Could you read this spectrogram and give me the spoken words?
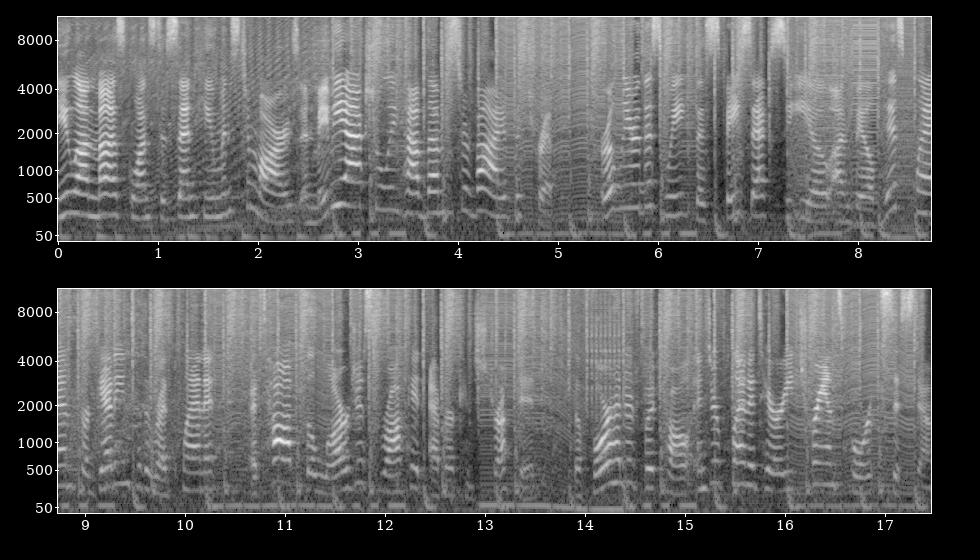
Elon Musk wants to send humans to Mars and maybe actually have them survive the trip. Earlier this week, the SpaceX CEO unveiled his plan for getting to the Red Planet atop the largest rocket ever constructed, the 400 foot tall Interplanetary Transport System.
